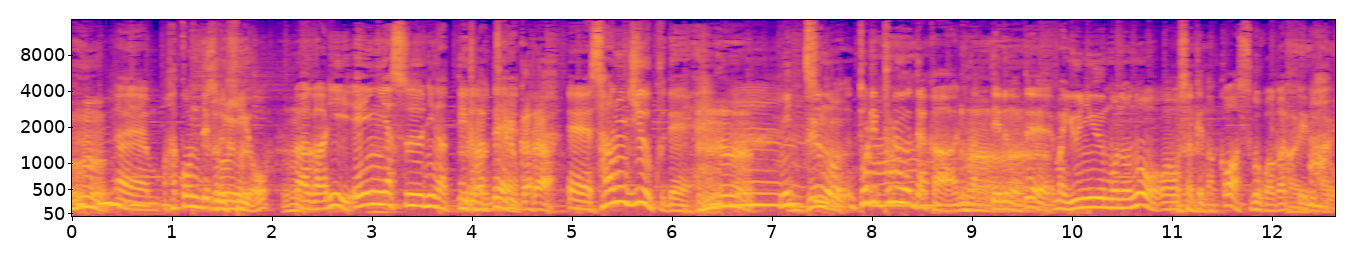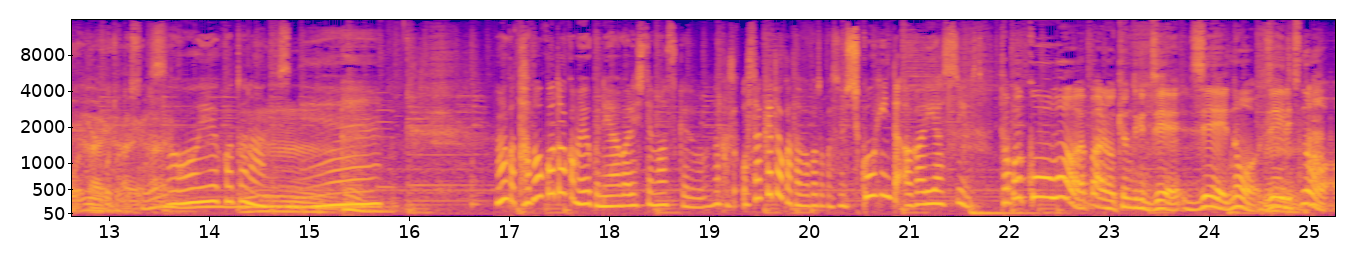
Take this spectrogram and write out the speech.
うん、えー、運んでくる費用が上がり、円安になっているので、えー、三重苦で、うん、3つのトリプル高になっているので、まあ、輸入物のお酒なんかはすごく上がっているということですね。そういうことなんですね。なんかタバコとかもよく値上がりしてますけどなんかお酒とかタバコとかそういう嗜好品って上がりやすいんですか？タバコはやっぱり基本的に税税の税率の,、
